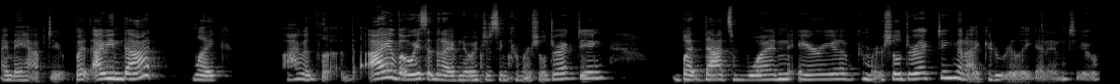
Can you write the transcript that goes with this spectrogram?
I may have to. But I mean that like I would I have always said that I have no interest in commercial directing, but that's one area of commercial directing that I could really get into.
